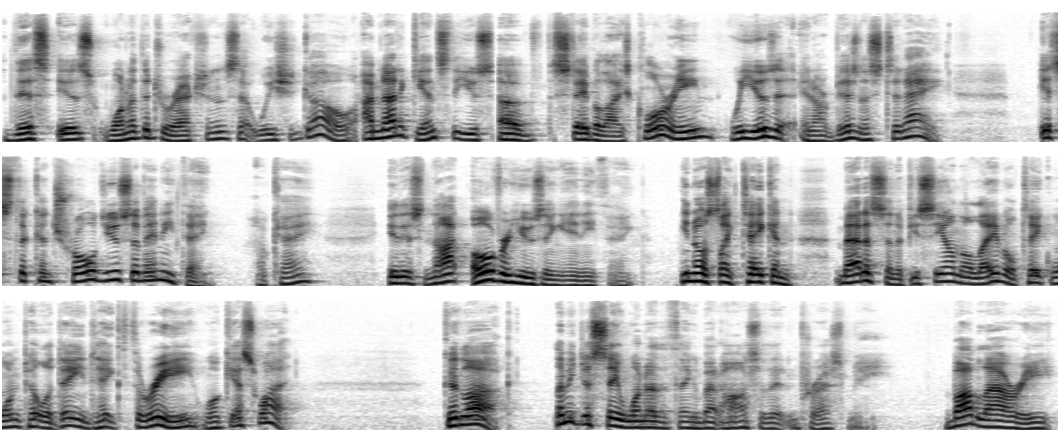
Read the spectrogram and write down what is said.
this is one of the directions that we should go. I'm not against the use of stabilized chlorine, we use it in our business today. It's the controlled use of anything, okay? It is not overusing anything. You know, it's like taking medicine. If you see on the label, take one pill a day and take three, well, guess what? Good luck. let me just say one other thing about HASA that impressed me. Bob Lowry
